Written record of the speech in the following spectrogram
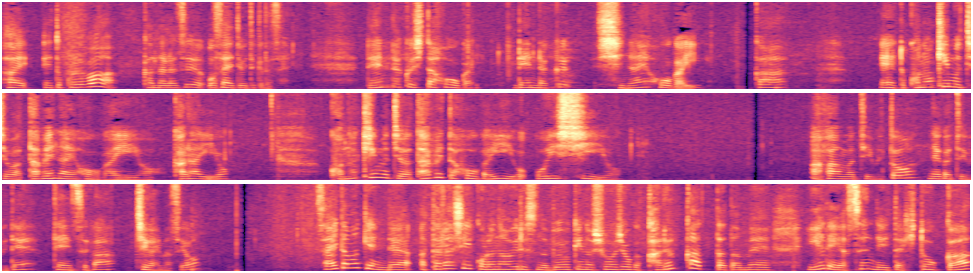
はい。えっ、とこれは必ず押さえておいてください。連絡した方がいい。連絡しない方がいい。か、えーと、このキムチは食べない方がいいよ。辛いよ。このキムチは食べた方がいいよ。美味しいよ。アファーマティブとネガティブでテンスが違いますよ。埼玉県で新しいコロナウイルスの病気の症状が軽かったため家で休んでいた人が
